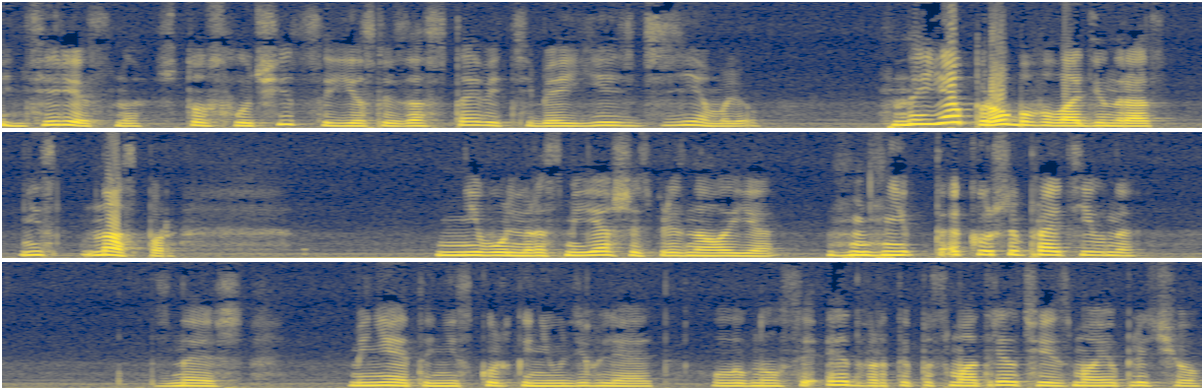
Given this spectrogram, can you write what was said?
Интересно, что случится, если заставить тебя есть землю? Но я пробовала один раз, не наспор. Невольно рассмеявшись, признала я. Не так уж и противно. Знаешь, меня это нисколько не удивляет, улыбнулся Эдвард и посмотрел через мое плечо.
